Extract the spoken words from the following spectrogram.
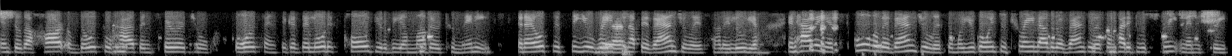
into the heart of those who mm-hmm. have been spiritual orphans because the Lord has called you to be a mother to many. And I also see you raising up evangelists, hallelujah, and having a school of evangelism where you're going to train other evangelists on how to do street ministry,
